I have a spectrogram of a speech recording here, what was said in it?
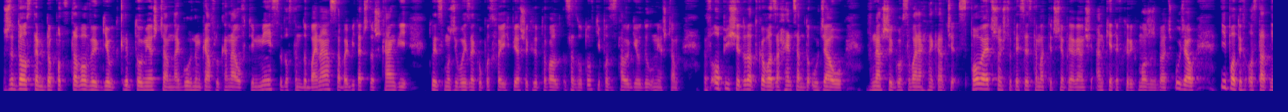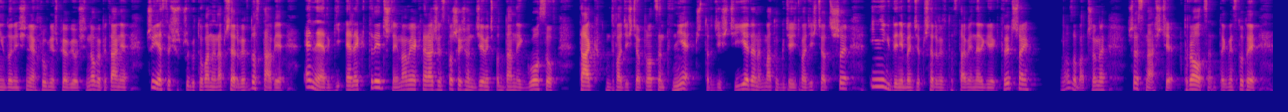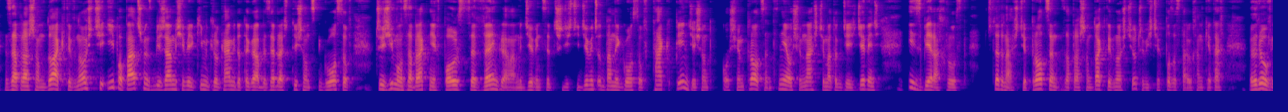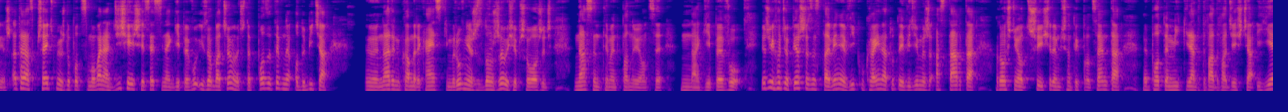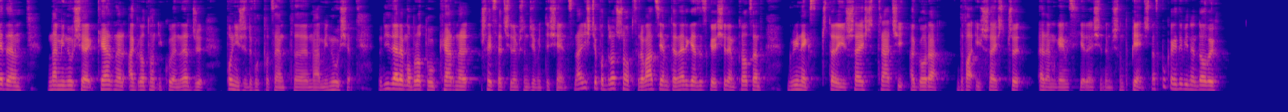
że dostęp do podstawowych giełd krypto umieszczam na głównym kaflu kanału w tym miejscu, dostęp do Binance'a, Bybita czy też Kangli, tu jest możliwość zakupu swoich pierwszych kryptowalut za złotówki, pozostałe giełdy umieszczam w opisie. Dodatkowo zachęcam do udziału w naszych głosowaniach na karcie społeczność, tutaj systematycznie pojawiają się ankiety, w których możesz brać udział i po tych ostatnich doniesieniach również pojawiło się nowe pytanie, czy jesteś już przygotowany na przerwy w dostawie energii elektrycznej. Mamy jak na razie 169 oddanych głosów, tak 20%, nie 41, ma tu gdzieś 23 i nigdy nie będzie przerwy w dostawie energii elektrycznej? No zobaczymy, 16%. Tak więc tutaj zapraszam do aktywności i popatrzmy, zbliżamy się wielkimi krokami do tego, aby zebrać 1000 głosów. Czy zimą zabraknie w Polsce węgla? Mamy 939 oddanych głosów, tak 58%, nie 18, ma to gdzieś 9 i zbiera chrust 14%. Zapraszam do aktywności, oczywiście w pozostałych ankietach również. A teraz przejdźmy już do podsumowania dzisiejszej sesji na GPW i zobaczymy, czy te pozytywne odbicia na rynku amerykańskim również zdążyły się przełożyć na sentyment panujący na GPW. Jeżeli chodzi o pierwsze zestawienie WIG Ukraina, tutaj widzimy, że Astarta rośnie o 3,7%, potem Mikiland 2,21%, na minusie Kernel, Agroton i Cool Energy poniżej 2% na minusie. Liderem obrotu Kernel 679 tysięcy. Na liście podroczną obserwację Energia zyskuje 7%, Greenex 4,6%, traci Agora 2,6% czy LM Games 1,75%. Na spółkach dywidendowych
